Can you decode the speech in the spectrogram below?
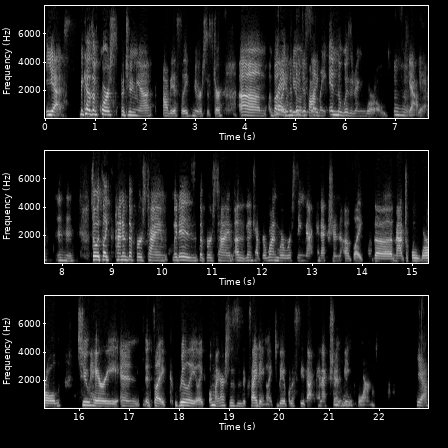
Yes. Because of course Petunia obviously knew her sister. Um but Right, like but knew they him just, like- fondly in the wizarding world. Mhm, Yeah. Yeah. hmm So it's like kind of the first time, it is the first time, other than chapter one, where we're seeing that connection of like the magical world to Harry. And it's like really like, oh my gosh, this is exciting. Like to be able to see that connection Mhm. being formed. Yeah.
